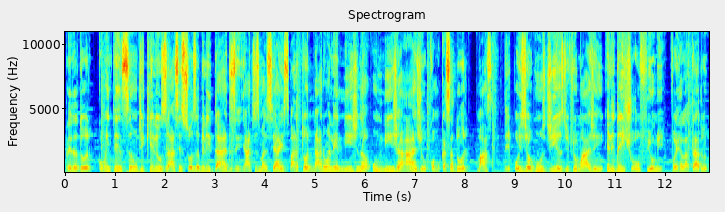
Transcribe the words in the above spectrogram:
Predador, com a intenção de que ele usasse suas habilidades em artes marciais para tornar um alienígena um ninja ágil como caçador. Mas, depois de alguns dias de filmagem, ele deixou o filme. Foi relatado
